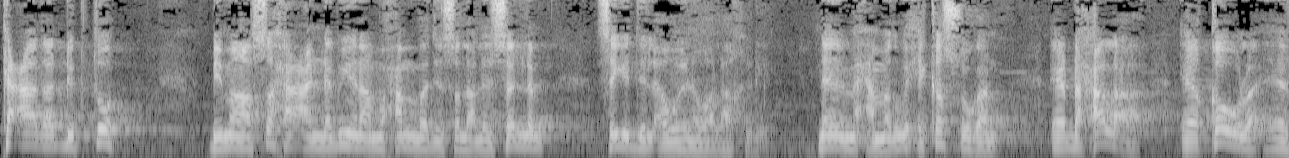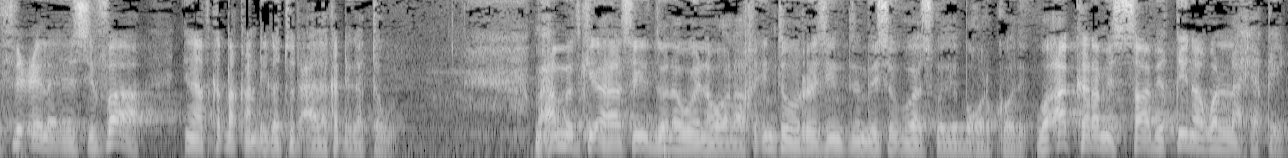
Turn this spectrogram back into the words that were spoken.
ka caada dhigto bima saxa can nabiyina muxamadi sal ly wasalam sayid اlawalina wاlaakhiriin nebi maxamed wixii ka sugan ee dhaxal ah ee qowla ee ficila ee sifaah inaad ka dhaqandhigatood caada ka dhigata muxamedkii ahaa sayidul awelna walakhi inta horraysay inta dambaysa uaaskoodii boqorkoodii. Wa akram asaabiqiina wallaaxiqiin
